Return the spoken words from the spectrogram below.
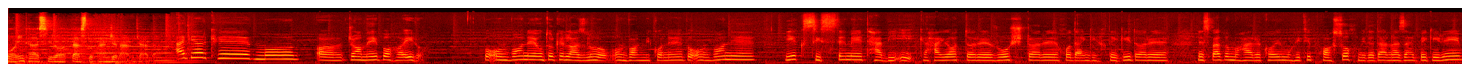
با این تاثیرات دست و پنجه نرم کردند. اگر که ما جامعه باهایی رو به عنوان اونطور که لازلو عنوان می‌کنه به عنوان یک سیستم طبیعی که حیات داره رشد داره خودانگیختگی داره نسبت به محرک های محیطی پاسخ میده. در نظر بگیریم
